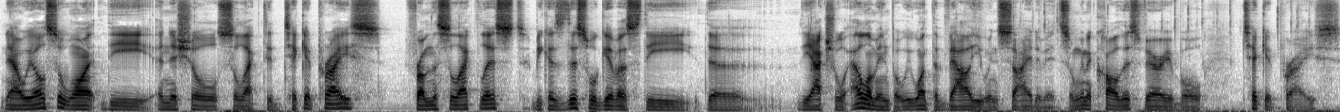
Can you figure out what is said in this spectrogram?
Now we also want the initial selected ticket price from the select list because this will give us the the the actual element, but we want the value inside of it. So I'm going to call this variable ticket price,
